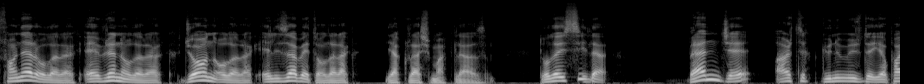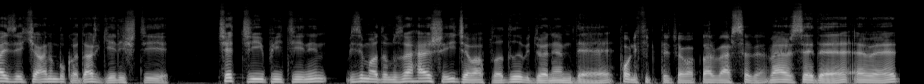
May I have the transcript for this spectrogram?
Soner olarak, Evren olarak, John olarak, Elizabeth olarak yaklaşmak lazım. Dolayısıyla bence artık günümüzde yapay zekanın bu kadar geliştiği, ChatGPT'nin bizim adımıza her şeyi cevapladığı bir dönemde Politikte cevaplar verse de. verse de evet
